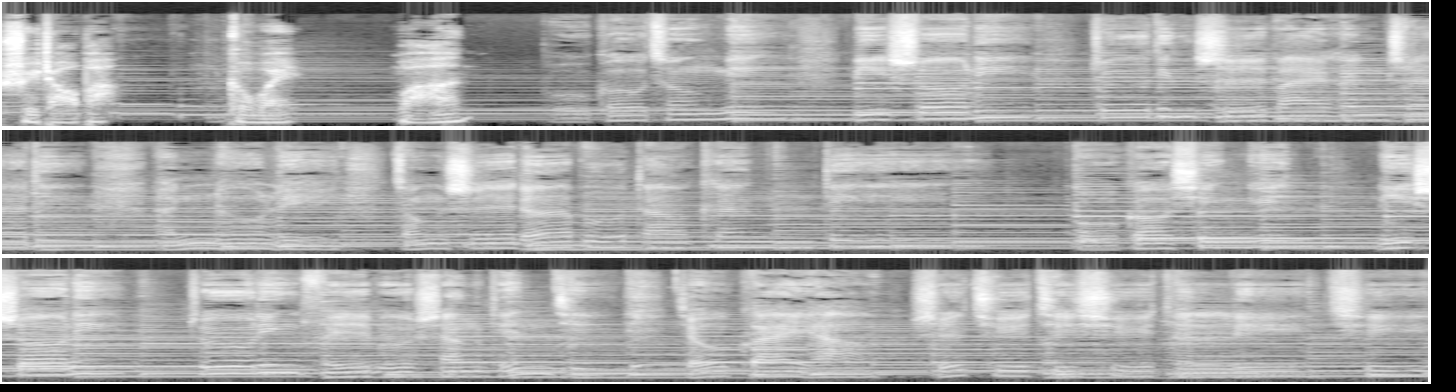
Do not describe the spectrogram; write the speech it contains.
睡着吧。各位，晚安。不够聪明，你说你注定失败很彻底，很努力。总是得不到肯定，不够幸运。你说你注定飞不上天际，就快要失去继续的力气。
